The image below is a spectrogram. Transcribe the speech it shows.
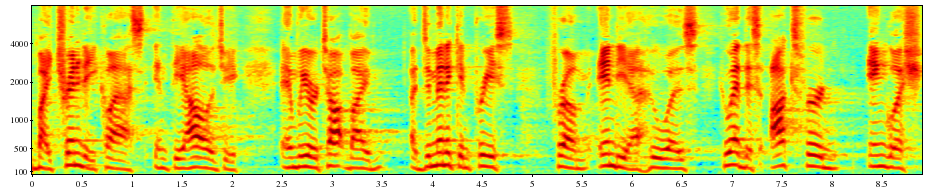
my Trinity class in theology. And we were taught by a Dominican priest from India who was, who had this Oxford English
